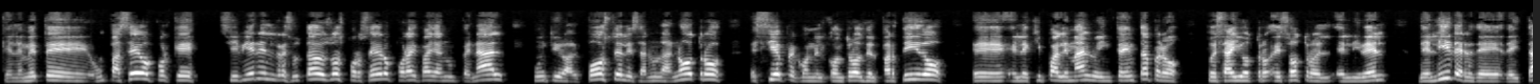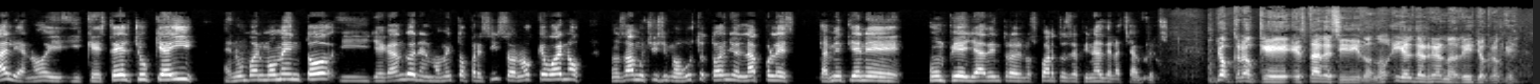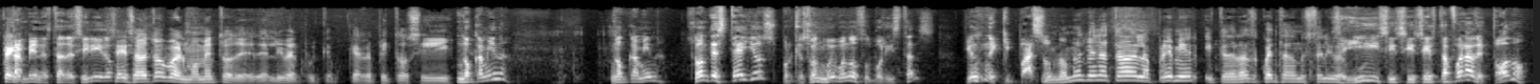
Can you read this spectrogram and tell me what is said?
Que le mete un paseo porque si bien el resultado es 2 por 0, por ahí fallan un penal, un tiro al poste, les anulan otro, es siempre con el control del partido. eh, el equipo alemán lo intenta, pero pues hay otro, es otro el, el nivel de líder de, de Italia, ¿no? Y, y que esté el Chucky ahí en un buen momento y llegando en el momento preciso, ¿no? Qué bueno, nos da muchísimo gusto, Toño. El Nápoles también tiene un pie ya dentro de los cuartos de final de la Champions. Yo creo que está decidido, ¿no? Y el del Real Madrid yo creo que también está decidido. Sí, sobre todo por el momento de, de Liverpool, que, que repito, sí. No camina. no camina. Son destellos porque son muy buenos futbolistas. Tienen un equipazo. Nomás ve la tabla de la Premier y te darás cuenta de dónde está el Liverpool. Sí, sí, sí, sí, está fuera de todo.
